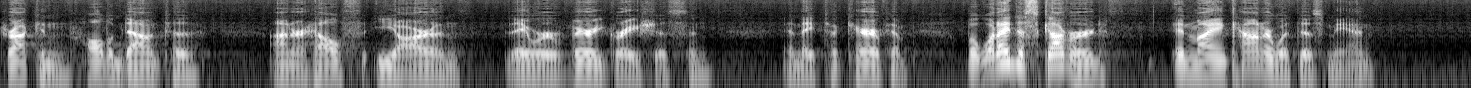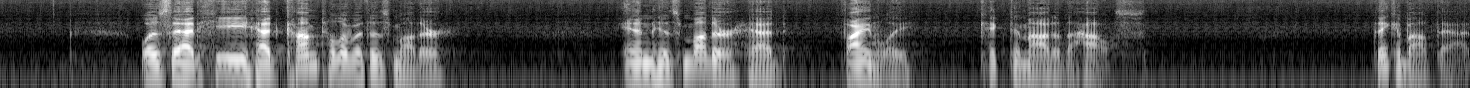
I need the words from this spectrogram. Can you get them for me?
truck and hauled him down to Honor Health ER, and they were very gracious, and, and they took care of him. But what I discovered in my encounter with this man was that he had come to live with his mother, and his mother had finally kicked him out of the house. Think about that.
